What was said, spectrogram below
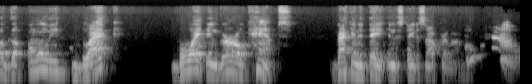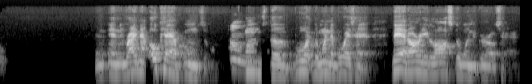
of the only black boy and girl camps back in the day in the state of South Carolina. Oh, wow. And, and right now, OCAB owns them. Oh. Owns the boy, the one the boys had. They had already lost the one the girls had.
